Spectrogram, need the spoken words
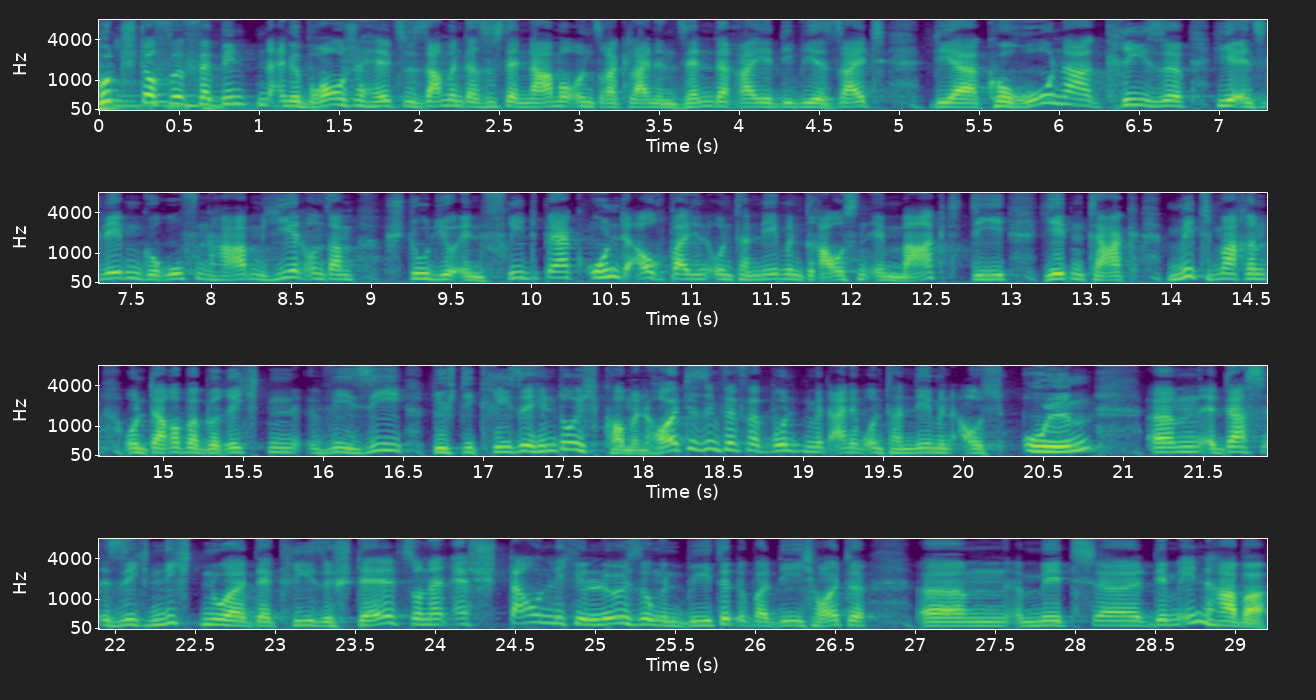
Kunststoffe verbinden, eine Branche hält zusammen. Das ist der Name unserer kleinen Sendereihe, die wir seit der Corona-Krise hier ins Leben gerufen haben. Hier in unserem Studio in Friedberg und auch bei den Unternehmen draußen im Markt, die jeden Tag mitmachen und darüber berichten, wie sie durch die Krise hindurchkommen. Heute sind wir verbunden mit einem Unternehmen aus Ulm, ähm, das sich nicht nur der Krise stellt, sondern erstaunliche Lösungen bietet, über die ich heute ähm, mit äh, dem Inhaber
